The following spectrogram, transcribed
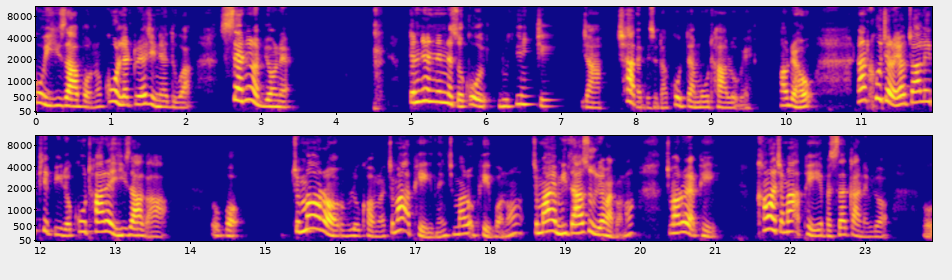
ကိုရီးစားပေါ့နော်ကိုလက်တွဲခြင်းတဲ့သူကဆယ်နှစ်မပြောနဲ့တနေ့နဲ့နဲ့ဆိုကိုလူသိချီချာချတယ်ပဲဆိုတာကိုတန်မိုးထားလို့ပဲဟုတ်တယ်ဟုတ် နောက်တစ်ခုကျတော့ယောက်ျားလေးဖြစ်ပြီးတော့ကိုထားတဲ့ရီးစားကဟိုပေါ့ကျမတော့ဘယ်လိုခေါ်မလဲကျမအဖေနင်ကျမတို့အဖေပေါ့နော်ကျမရဲ့မိသားစုထဲမှာပေါ့နော်ကျမတို့ရဲ့အဖေခါမှကျမအဖေရဲ့ပါဇက်ကနေပြီးတော့ဟို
